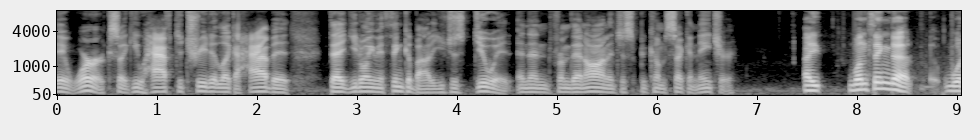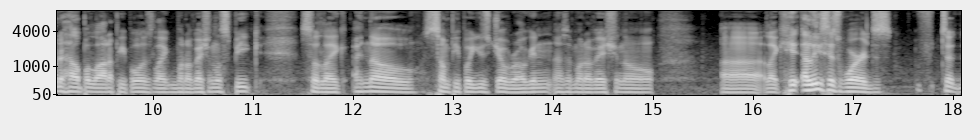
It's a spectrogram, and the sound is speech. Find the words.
it works. Like you have to treat it like a habit that you don't even think about it. You just do it. And then from then on it just becomes second nature. I one thing that would help a lot of people is like motivational speak. So like I know some people use Joe Rogan as a motivational, uh, like hi at least his words to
